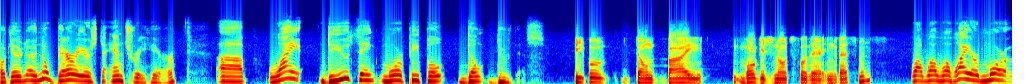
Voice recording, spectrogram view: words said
Okay, there are no barriers to entry here. Uh, why do you think more people don't do this? People don't buy mortgage notes for their investments. Well, well, well, why are more,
